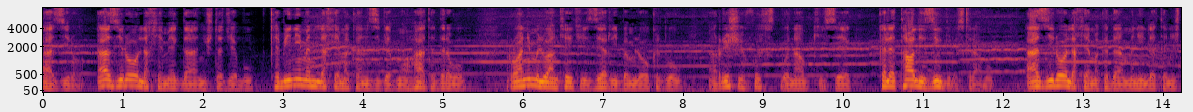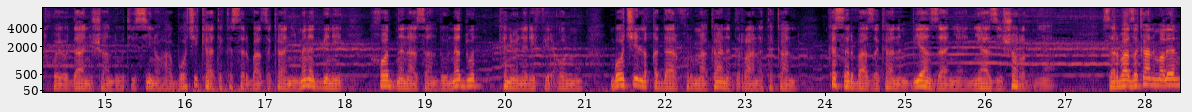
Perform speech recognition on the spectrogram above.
ئازیرۆ. ئازیرۆ لە خێمێکدا نیشتەجێ بوو، کە بینی من لە خێمەکە نزیکدەبمەوە هاتە دەرەوە و ڕوانی ملوانکەیەکی زێڕی بەملۆ کردووە و ڕیشی خۆی خستبووە ناو کیسەیەک کە لە تاڵی زیو دروست کرابوو. ئازیرۆ لە خێمەکەدا منی لە تەنیشت خۆیەوە دانیشاند و وتی سینۆهە بۆچی کاتێک کە سەربازەکانی منت بینی خۆت نەناساند و نەتوت کە نوێنەری فیرعەونم و بۆچی لقە دار خورماکانت ڕانەتەکاند کە سەربازەکانم بیان زانیان نیازی شەڕت نییە سەربازەکان مەڵێن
